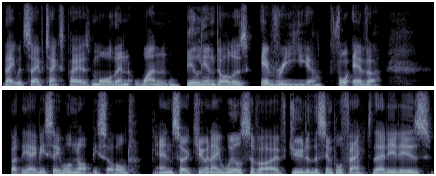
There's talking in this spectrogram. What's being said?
They would save taxpayers more than $1 billion every year forever. But the ABC will not be sold, and so Q&A will survive due to the simple fact that it is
